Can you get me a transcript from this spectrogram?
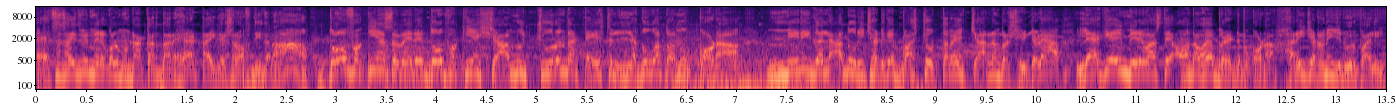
ਐਕਸਰਸਾਈਜ਼ ਵੀ ਮੇਰੇ ਕੋਲ ਮੁੰਡਾ ਕਰਦਾ ਰਿਹਾ ਟਾਈਗਰ ਸ਼ਰੋਫ ਦੀ ਤਰ੍ਹਾਂ। ਦੋ ਫੱਕੀਆਂ ਸਵੇਰੇ, ਦੋ ਫੱਕੀਆਂ ਸ਼ਾਮ ਨੂੰ ਚੂਰਨ ਦਾ ਟੇਸਟ ਲੱਗੂਗਾ ਤੁਹਾਨੂੰ ਕੌੜਾ। ਮੇਰੀ ਗੱਲ ਅਧੂਰੀ ਛੱਡ ਕੇ ਬੱਸ 'ਚ ਉਤਰੇ 4 ਨੰਬਰ ਸੀਟ ਲਿਆ ਲੈ ਕੇ ਆਈ ਮੇਰੇ ਵਾਸਤੇ ਆਉਂਦਾ ਹੋਇਆ ਬ੍ਰੈਡ ਪਕੌੜਾ। ਹਰੀ ਚਟਨੀ ਜ਼ਰੂਰ ਪਾ ਲਈ।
